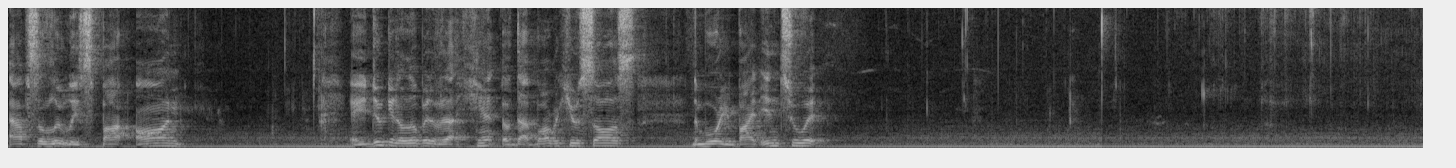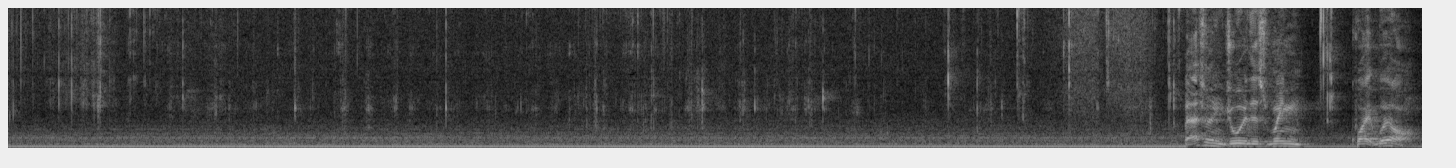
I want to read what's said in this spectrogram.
absolutely spot on. And you do get a little bit of that hint of that barbecue sauce the more you bite into it. I actually enjoy this wing quite well.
